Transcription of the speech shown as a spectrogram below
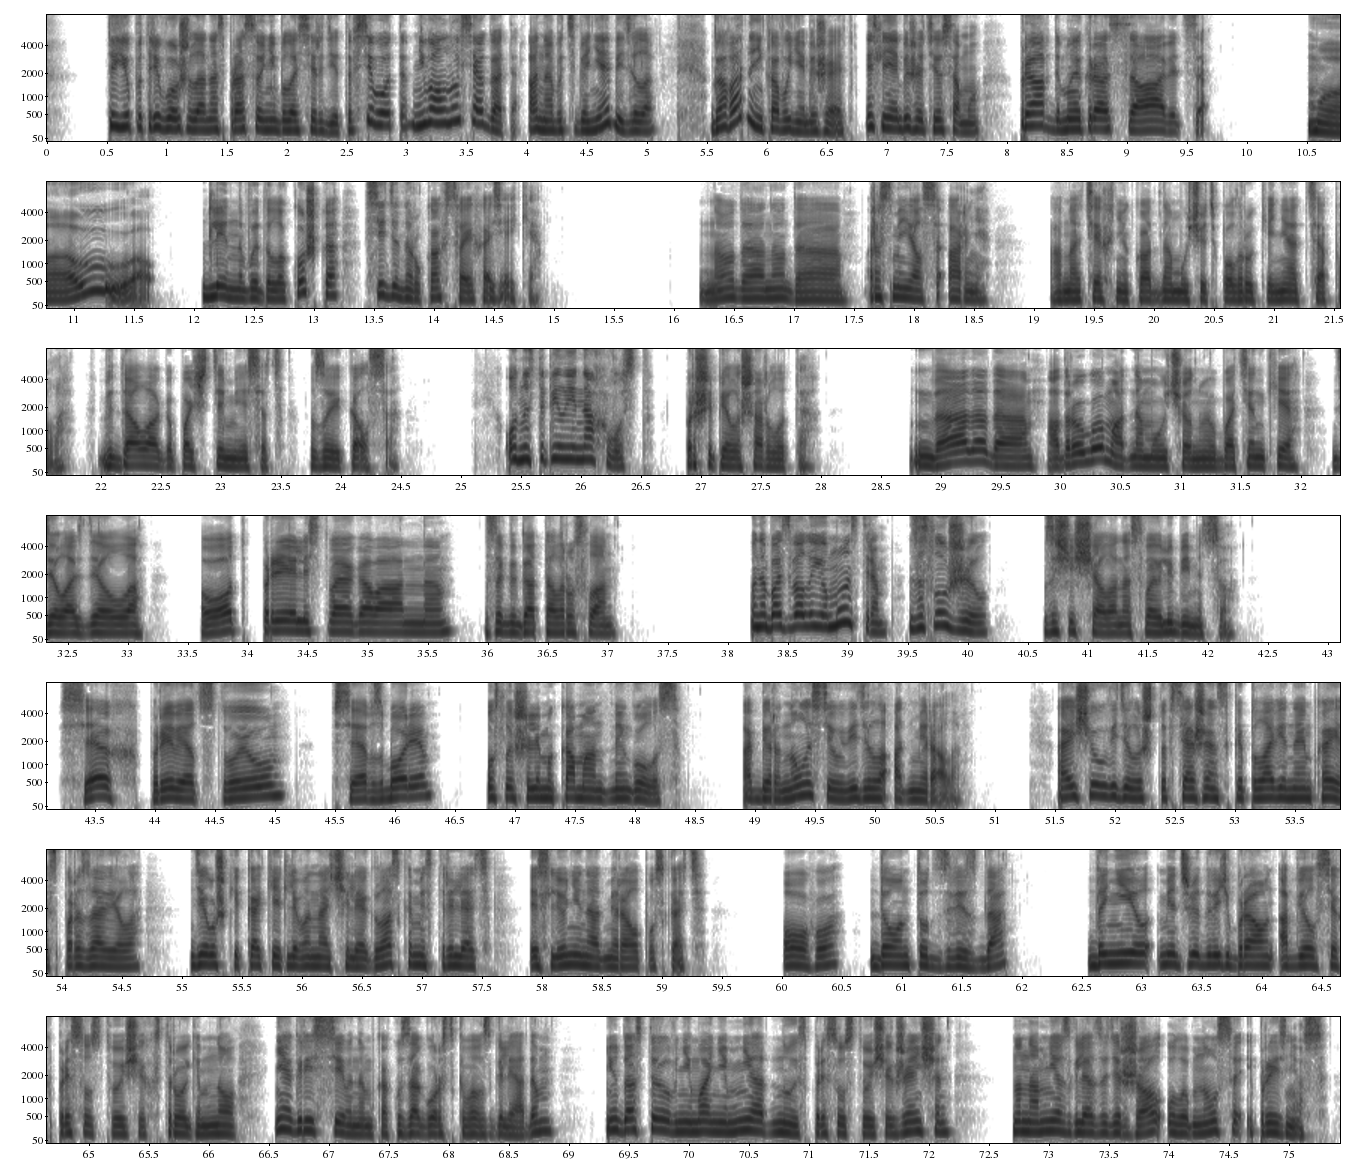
Ты ее потревожила, она с просонья была сердита. Всего-то. Не волнуйся, Агата, она бы тебя не обидела. Гавана никого не обижает, если не обижать ее саму. Правда, моя красавица!» «Мау!» — длинно выдала кошка, сидя на руках своей хозяйки. «Ну да, ну да», — рассмеялся Арни. Она технику одному чуть полруки не оттяпала. Бедолага почти месяц заикался. «Он наступил ей на хвост», — прошипела Шарлотта. «Да-да-да, а другому одному ученому в ботинке дела сделала. Вот прелесть твоя, Гаванна», — загоготал Руслан. Он обозвал ее монстром, заслужил», — защищала она свою любимицу. «Всех приветствую! Все в сборе!» — услышали мы командный голос. Обернулась и увидела адмирала. А еще увидела, что вся женская половина МКС порозовела. Девушки кокетливо начали глазками стрелять и слюни на адмирала пускать. «Ого, да он тут звезда!» Даниил Меджидович Браун обвел всех присутствующих строгим, но не агрессивным, как у Загорского, взглядом, не удостоил вниманием ни одну из присутствующих женщин, но на мне взгляд задержал, улыбнулся и произнес.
